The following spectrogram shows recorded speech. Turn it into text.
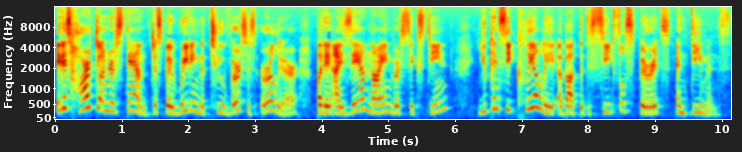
It is hard to understand just by reading the two verses earlier, but in Isaiah 9, verse 16, you can see clearly about the deceitful spirits and demons.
